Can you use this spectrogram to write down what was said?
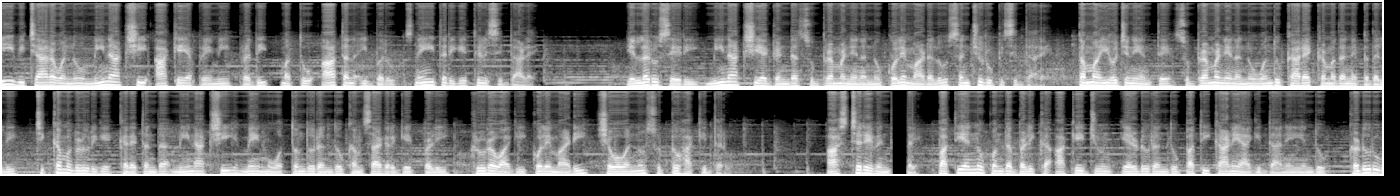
ಈ ವಿಚಾರವನ್ನು ಮೀನಾಕ್ಷಿ ಆಕೆಯ ಪ್ರೇಮಿ ಪ್ರದೀಪ್ ಮತ್ತು ಆತನ ಇಬ್ಬರು ಸ್ನೇಹಿತರಿಗೆ ತಿಳಿಸಿದ್ದಾಳೆ. ಎಲ್ಲರೂ ಸೇರಿ ಮೀನಾಕ್ಷಿಯ ಗಂಡ ಸುಬ್ರಹ್ಮಣ್ಯನನ್ನು ಕೊಲೆ ಮಾಡಲು ಸಂಚು ರೂಪಿಸಿದ್ದಾರೆ. ತಮ್ಮ ಯೋಜನೆಯಂತೆ ಸುಬ್ರಹ್ಮಣ್ಯನನ್ನು ಒಂದು ಕಾರ್ಯಕ್ರಮದ ನೆಪದಲ್ಲಿ ಚಿಕ್ಕಮಗಳೂರಿಗೆ ಕರೆತಂದ ಮೀನಾಕ್ಷಿ ಮೇ ಮೂವತ್ತೊಂದರಂದು ಕಂಸಾಗರ್ ಗೇಟ್ ಬಳಿ ಕ್ರೂರವಾಗಿ ಕೊಲೆ ಮಾಡಿ ಶವವನ್ನು ಸುಟ್ಟು ಹಾಕಿದ್ದರು ಆಶ್ಚರ್ಯವೆಂದರೆ ಪತಿಯನ್ನು ಕೊಂದ ಬಳಿಕ ಆಕೆ ಜೂನ್ ಎರಡರಂದು ಪತಿ ಕಾಣೆಯಾಗಿದ್ದಾನೆ ಎಂದು ಕಡೂರು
